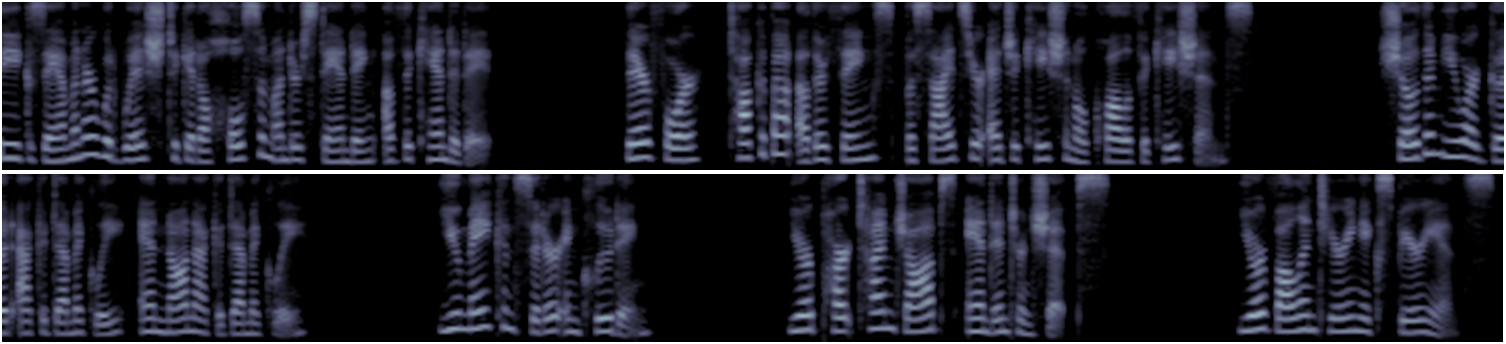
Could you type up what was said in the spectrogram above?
The examiner would wish to get a wholesome understanding of the candidate. Therefore, talk about other things besides your educational qualifications. Show them you are good academically and non academically. You may consider including your part time jobs and internships, your volunteering experience,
